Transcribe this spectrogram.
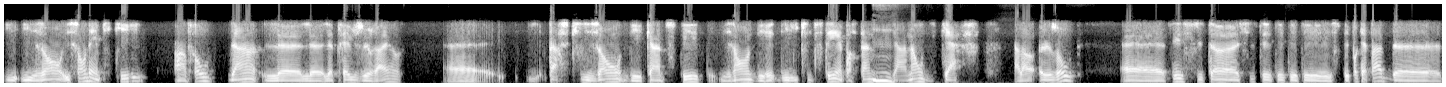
ils, ont ils sont impliqués entre autres dans le, le, le prêt usuraire parce qu'ils ont des quantités, ils ont des, des liquidités importantes, mmh. ils en ont du cash. Alors eux autres euh, si t'as si t'es, pas capable de,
